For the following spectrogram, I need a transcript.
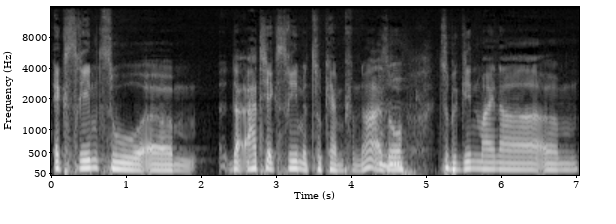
extrem zu, ähm, da hatte ich extrem mit zu kämpfen. Ne? Also zu Beginn meiner, ähm,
